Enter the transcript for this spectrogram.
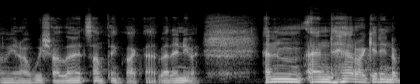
I mean, I wish I learnt something like that. But anyway, and and how do I get into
